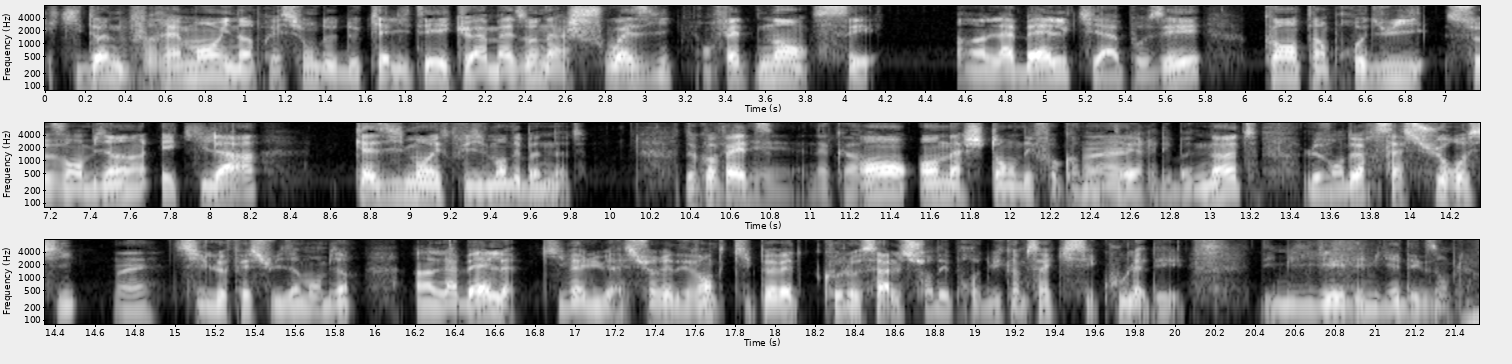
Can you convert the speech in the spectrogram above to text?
et qui donne vraiment une impression de, de qualité et que Amazon a choisi. En fait, non, c'est un label qui est apposé quand un produit se vend bien et qu'il a quasiment exclusivement des bonnes notes. Donc en fait, en, en achetant des faux commentaires et des bonnes notes, le vendeur s'assure aussi, Ouais. s'il le fait suffisamment bien, un label qui va lui assurer des ventes qui peuvent être colossales sur des produits comme ça qui s'écoulent à des, des milliers et des milliers d'exemplaires.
